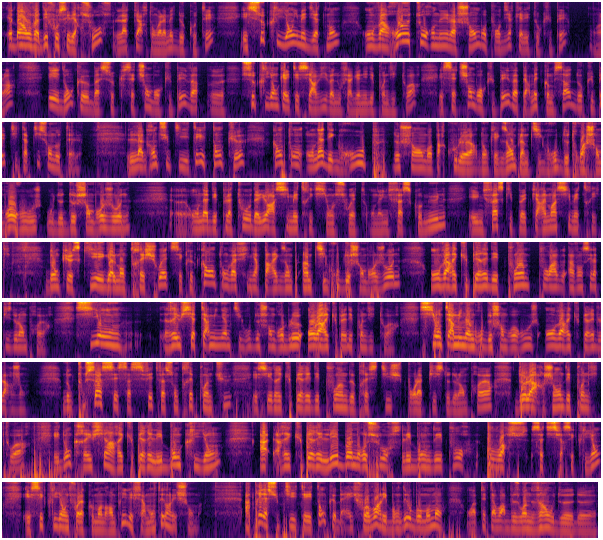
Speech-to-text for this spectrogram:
eh ben on va défausser les ressources, la carte on va la mettre de côté, et ce client immédiatement, on va retourner la chambre pour dire qu'elle est occupée. Voilà. Et donc, euh, bah, cette chambre occupée va, euh, ce client qui a été servi va nous faire gagner des points de victoire, et cette chambre occupée va permettre comme ça d'occuper petit à petit son hôtel. La grande subtilité étant que quand on, a des groupes de chambres par couleur, donc exemple un petit groupe de trois chambres rouges ou de deux chambres jaunes, euh, on a des plateaux d'ailleurs asymétriques si on le souhaite. On a une face commune et une face qui peut être carrément asymétrique. Donc euh, ce qui est également très chouette, c'est que quand on va finir par exemple un petit groupe de chambres jaunes, on va récupérer des points pour avancer la piste de l'empereur. Si on réussit à terminer un petit groupe de chambres bleues, on va récupérer des points de victoire. Si on termine un groupe de chambres rouges, on va récupérer de l'argent. Donc tout ça, c'est ça se fait de façon très pointue, essayer de récupérer des points de prestige pour la piste de l'empereur, de l'argent, des points de victoire, et donc réussir à récupérer les bons clients, à récupérer les bonnes ressources, les bons dés pour pouvoir satisfaire ses clients, et ces clients, une fois la commande remplie, les faire monter dans les chambres. Après, la subtilité étant que ben, il faut avoir les bondés au bon moment. On va peut-être avoir besoin de vin ou de,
